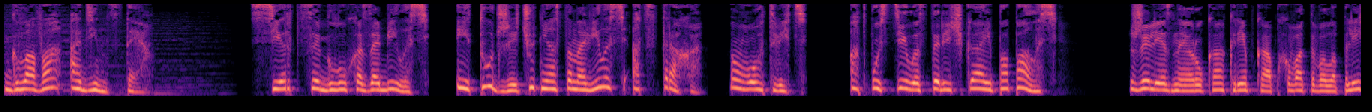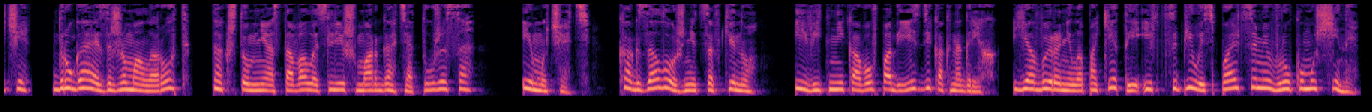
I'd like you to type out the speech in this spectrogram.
Глава одиннадцатая. Сердце глухо забилось и тут же чуть не остановилось от страха. Вот ведь отпустила старичка и попалась. Железная рука крепко обхватывала плечи, другая зажимала рот, так что мне оставалось лишь моргать от ужаса и мычать, как заложница в кино. И ведь никого в подъезде, как на грех. Я выронила пакеты и вцепилась пальцами в руку мужчины,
